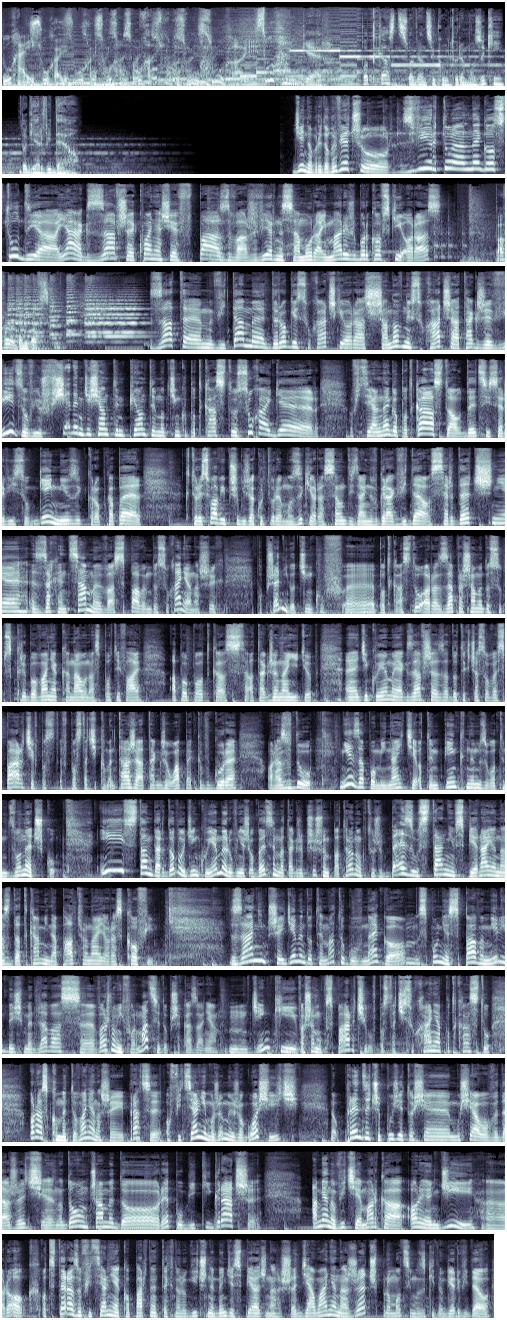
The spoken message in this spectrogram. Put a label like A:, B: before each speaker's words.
A: Słuchaj.
B: Słuchaj. Słuchaj. Słuchaj.
C: Słuchaj.
B: Słuchaj. Słuchaj.
C: Gier. Podcast sławiący kulturę muzyki do gier wideo.
D: Dzień dobry, dobry wieczór! Z wirtualnego studia, jak zawsze, kłania się w pas wasz wierny samuraj Mariusz Borkowski oraz...
E: Paweł Dębowski.
D: Zatem witamy drogie słuchaczki oraz szanownych słuchaczy, a także widzów już w 75. odcinku podcastu Słuchaj Gier, oficjalnego podcastu audycji serwisu gamemusic.pl który sławi przybliża kulturę muzyki oraz sound design w grach wideo. Serdecznie zachęcamy Was z Pawłem do słuchania naszych poprzednich odcinków e, podcastu oraz zapraszamy do subskrybowania kanału na Spotify, Apple Podcast, a także na YouTube. E, dziękujemy jak zawsze za dotychczasowe wsparcie w, post w postaci komentarzy, a także łapek w górę oraz w dół. Nie zapominajcie o tym pięknym złotym dzwoneczku. I standardowo dziękujemy również obecnym, a także przyszłym patronom, którzy bezustannie wspierają nas datkami na Patronite oraz Kofi. Zanim przejdziemy do tematu głównego, wspólnie z Pawem mielibyśmy dla Was ważną informację do przekazania. Dzięki Waszemu wsparciu w postaci słuchania podcastu oraz komentowania naszej pracy oficjalnie możemy już ogłosić, no prędzej czy później to się musiało wydarzyć, no dołączamy do Republiki Graczy a mianowicie marka RNG e, Rock od teraz oficjalnie jako partner technologiczny będzie wspierać nasze działania na rzecz promocji muzyki do gier wideo.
